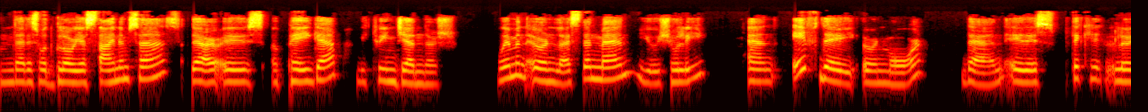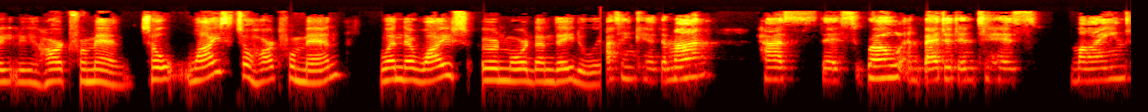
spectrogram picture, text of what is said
That is what Gloria Steinem says. There is a pay gap between genders. Women earn less than men, usually. And if they earn more, then it is particularly hard for men. So why is it so hard for men when their wives earn more than they do? I think the man has this role embedded into his mind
